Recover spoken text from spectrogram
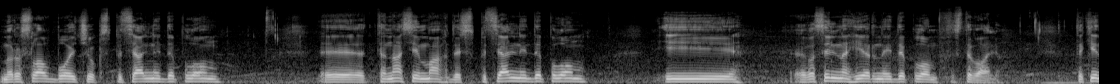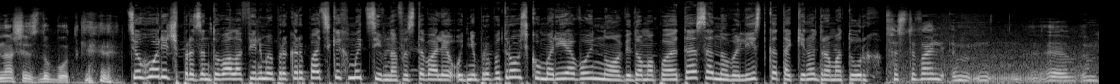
Мирослав Бойчук спеціальний диплом, Танасій Магдич спеціальний диплом і Василь Нагірний диплом фестивалю. Такі наші здобутки. Цьогоріч презентувала фільми прикарпатських митців на фестивалі у Дніпропетровську Марія Войно, відома поетеса, новелістка та кінодраматург. Фестиваль ем, е, ем,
